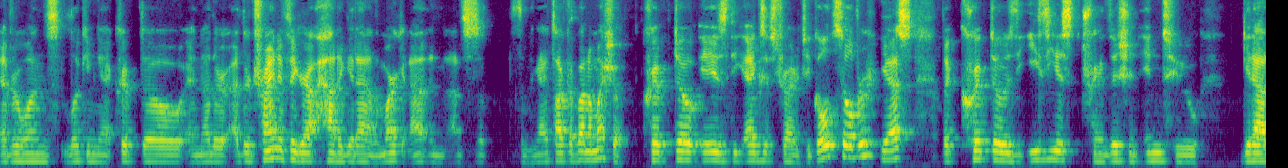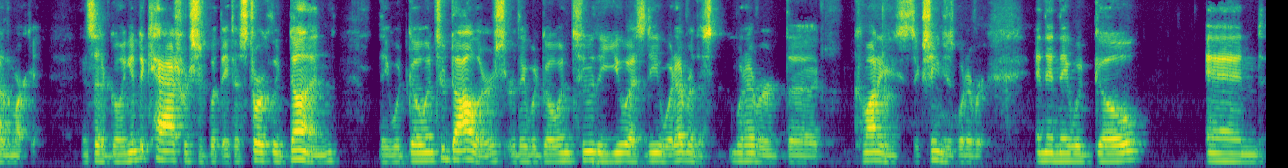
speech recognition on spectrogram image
everyone's looking at crypto and other they're trying to figure out how to get out of the market and that's something i talk about on my show crypto is the exit strategy gold silver yes but crypto is the easiest transition into get out of the market instead of going into cash which is what they've historically done they would go into dollars or they would go into the usd whatever this whatever the commodities exchanges, whatever, and then they would go and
